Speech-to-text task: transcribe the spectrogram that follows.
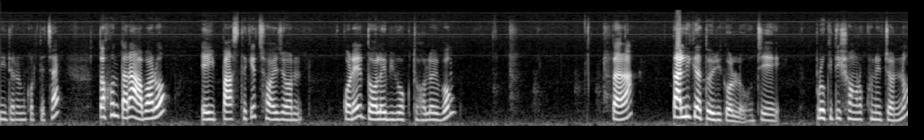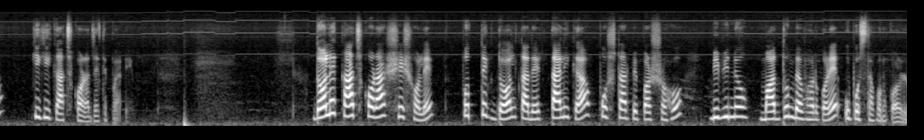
নির্ধারণ করতে চায়, তখন তারা আবারও এই পাঁচ থেকে ছয় জন করে দলে বিভক্ত হলো এবং তারা তালিকা তৈরি করল যে প্রকৃতি সংরক্ষণের জন্য কি কি কাজ করা যেতে পারে। দলে কাজ করা শেষ হলে প্রত্যেক দল তাদের তালিকা, পোস্টার পেপার সহ বিভিন্ন মাধ্যম ব্যবহার করে উপস্থাপন করল।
